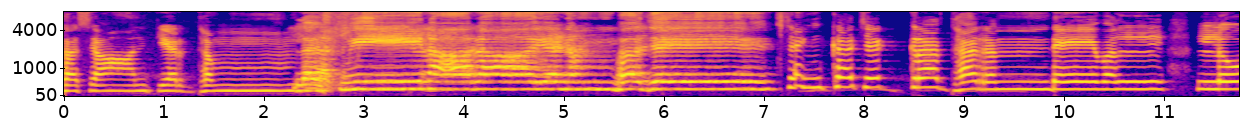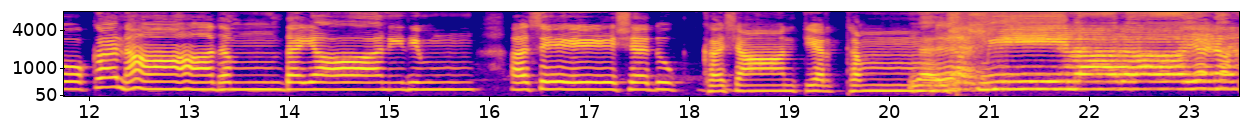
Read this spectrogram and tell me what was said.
ఆధారౌ వరదం పరం అశేష దుఃఖ శాంత్యర్థం లక్ష్మీనారాయణం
